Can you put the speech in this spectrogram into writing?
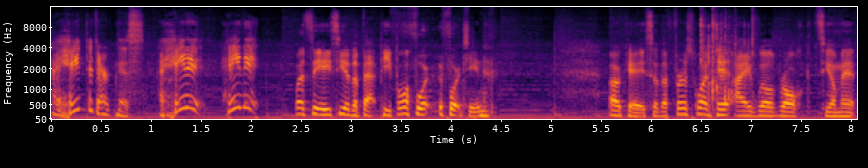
I hate the darkness. I hate it. Hate it. What's the AC of the bat people? Four, 14. Okay, so the first one hit, I will roll concealment.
